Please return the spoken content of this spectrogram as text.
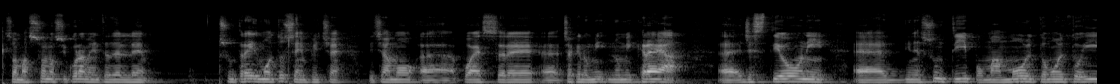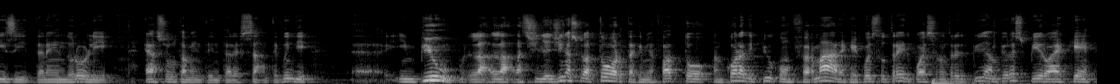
insomma sono sicuramente delle su un trade molto semplice, diciamo, eh, può essere, eh, cioè che non mi, non mi crea eh, gestioni eh, di nessun tipo, ma molto molto easy tenendolo lì, è assolutamente interessante. Quindi eh, in più la, la, la, ciliegina sulla torta che mi ha fatto ancora di più confermare che questo trade può essere un trade più di ampio respiro è che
